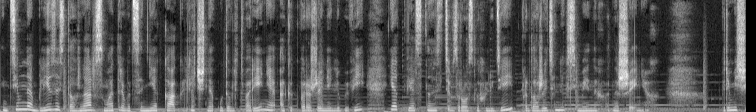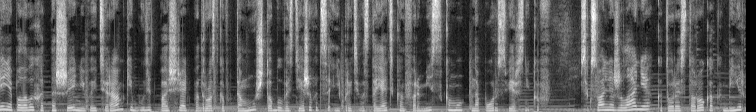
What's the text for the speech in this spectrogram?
Интимная близость должна рассматриваться не как личное удовлетворение, а как выражение любви и ответственности взрослых людей в продолжительных семейных отношениях. Перемещение половых отношений в эти рамки будет поощрять подростков к тому, чтобы воздерживаться и противостоять конформистскому напору сверстников. Сексуальное желание, которое старо как мир,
